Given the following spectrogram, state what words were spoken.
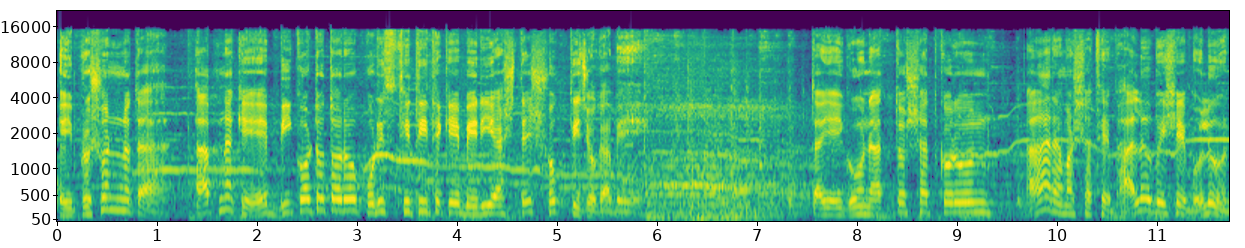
এই প্রসন্নতা আপনাকে বিকটতর পরিস্থিতি থেকে বেরিয়ে আসতে শক্তি যোগাবে। তাই এই গুণ আত্মসাত করুন, আর আমার সাথে ভালোবেসে বলুন,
